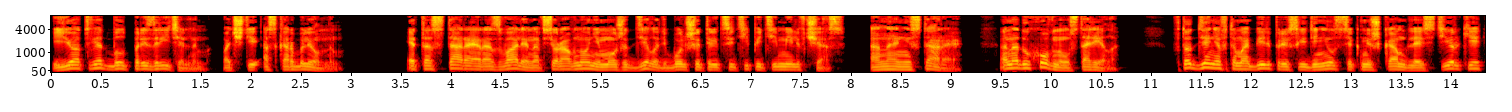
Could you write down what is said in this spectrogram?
Ее ответ был презрительным, почти оскорбленным. Эта старая развалина все равно не может делать больше 35 миль в час. Она не старая, она духовно устарела. В тот день автомобиль присоединился к мешкам для стирки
